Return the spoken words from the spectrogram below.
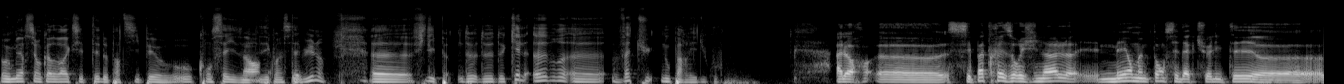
Donc merci encore d'avoir accepté de participer au, au conseil de, Non, des coins stables. Euh, Philippe, de, de- de quelle œuvre euh, vas-tu nous parler du coup? Alors, euh, c'est pas très original, mais en même temps, c'est d'actualité euh,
